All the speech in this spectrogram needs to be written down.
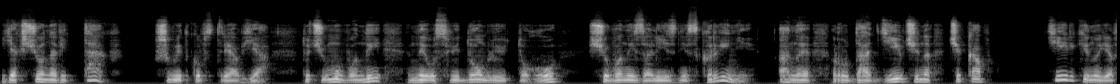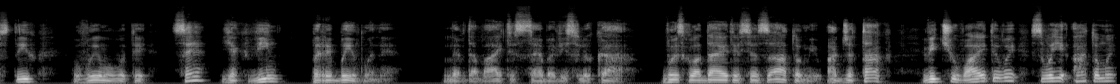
Якщо навіть так, швидко встряв я, то чому вони не усвідомлюють того, що вони залізні скрині, а не руда дівчина чи кап. Тільки но я встиг вимовити це, як він перебив мене. Не вдавайте з себе віслюка. Ви складаєтеся з атомів, адже так відчуваєте ви свої атоми?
